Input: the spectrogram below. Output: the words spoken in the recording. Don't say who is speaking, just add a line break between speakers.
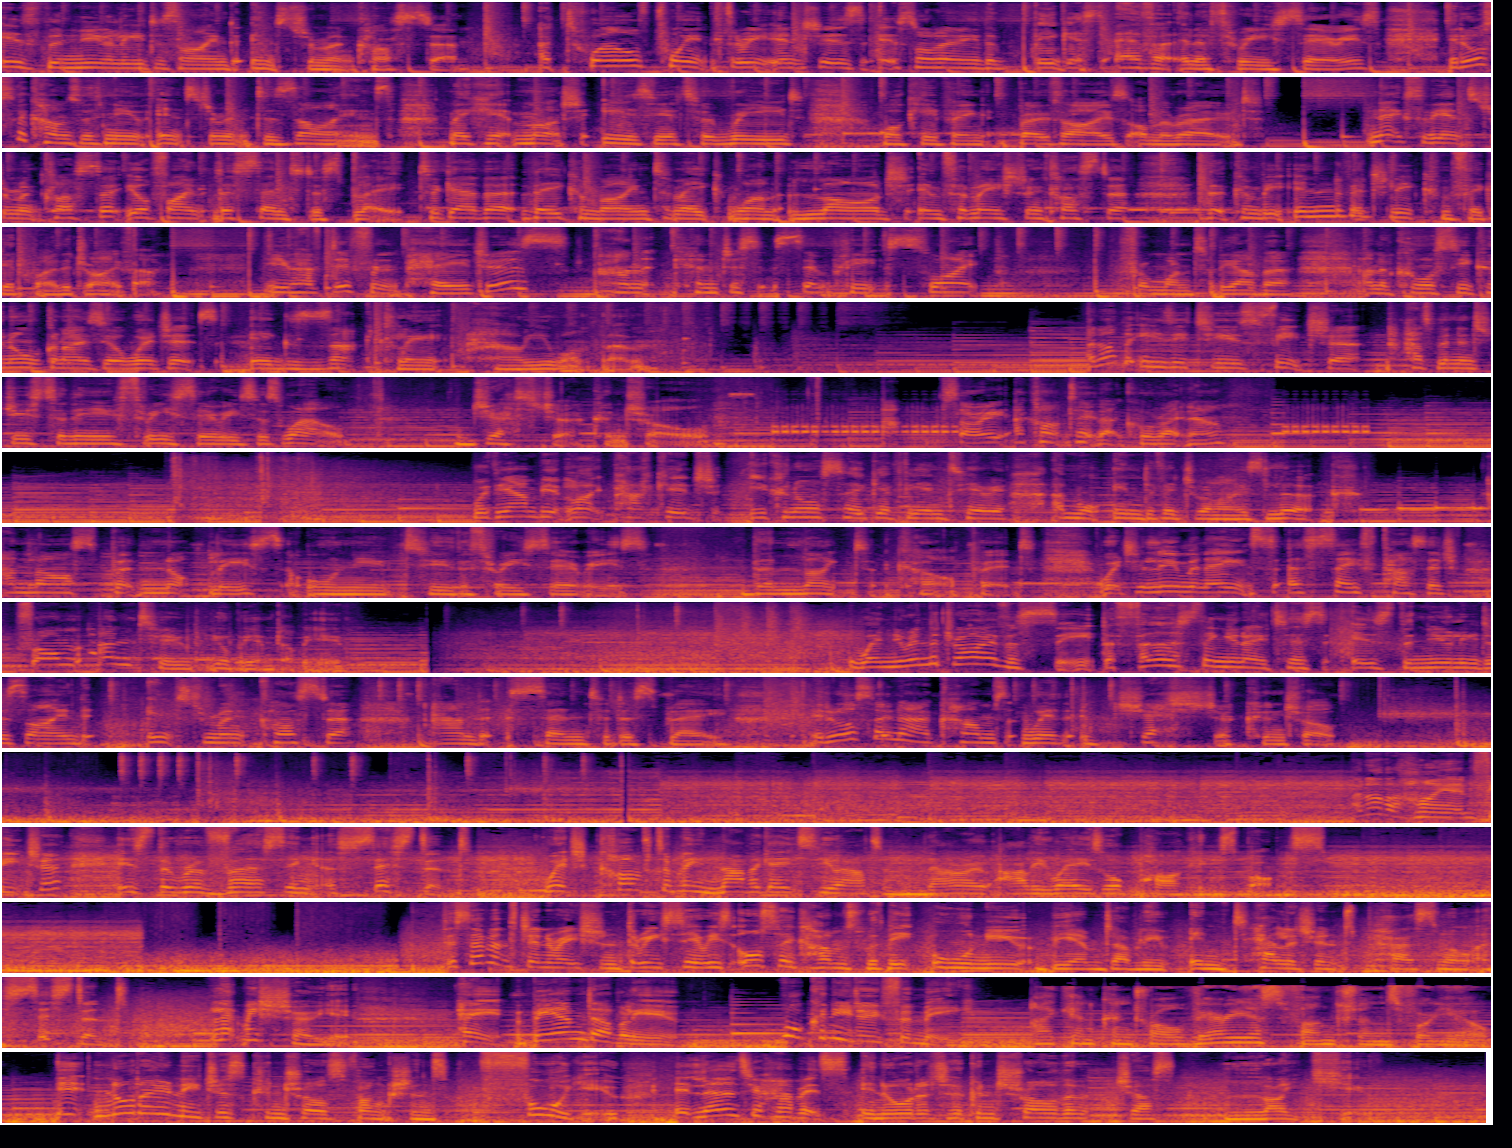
Is the newly designed instrument cluster. At 12.3 inches, it's not only the biggest ever in a 3 Series, it also comes with new instrument designs, making it much easier to read while keeping both eyes on the road. Next to the instrument cluster, you'll find the centre display. Together, they combine to make one large information cluster that can be individually configured by the driver. You have different pages and can just simply swipe from one to the other. And of course, you can organise your widgets exactly how you want them. Another easy to use feature has been introduced to the new 3 Series as well gesture control. Ah, sorry, I can't take that call right now. With the ambient light package, you can also give the interior a more individualised look. And last but not least, all new to the 3 Series, the light carpet, which illuminates a safe passage from and to your BMW. When you're in the driver's seat, the first thing you notice is the newly designed instrument cluster and centre display. It also now comes with gesture control. High-end feature is the reversing assistant, which comfortably navigates you out of narrow alleyways or parking spots. The 7th generation 3 Series also comes with the all-new BMW Intelligent Personal Assistant. Let me show you. Hey, BMW, what can you do for me?
I can control various functions for you.
It not only just controls functions for you, it learns your habits in order to control them just like you.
